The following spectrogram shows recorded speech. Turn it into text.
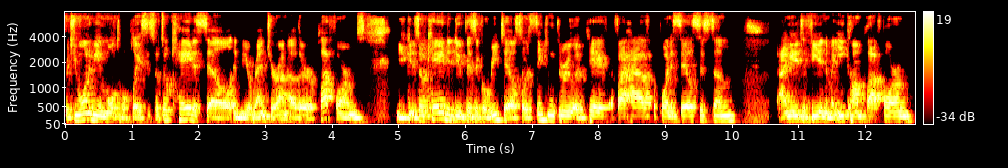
but you want to be in multiple places. So it's okay to sell and be a renter on other platforms. You, it's okay to do physical retail. So it's thinking through like, okay, if, if I have a point of sale system, I need to feed into my ecom platform,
